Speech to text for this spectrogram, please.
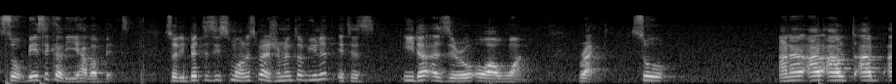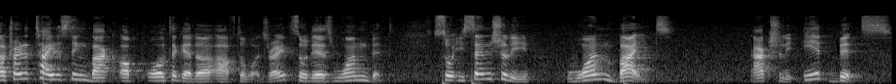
So basically you have a bit. So the bit is the smallest measurement of unit. It is either a zero or a one. Right. So and I'll, I'll, I'll, I'll try to tie this thing back up all together afterwards, right? So there's one bit. So essentially, one byte, actually eight bits,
